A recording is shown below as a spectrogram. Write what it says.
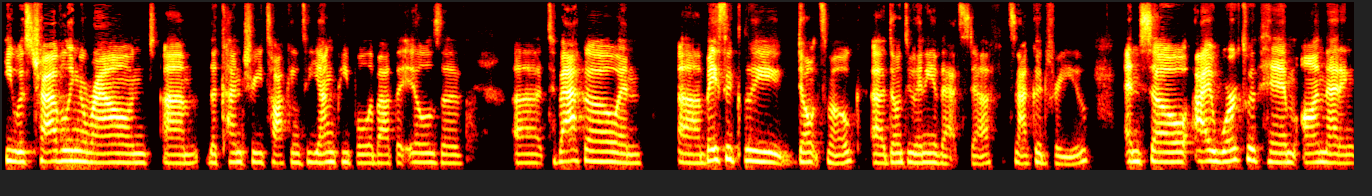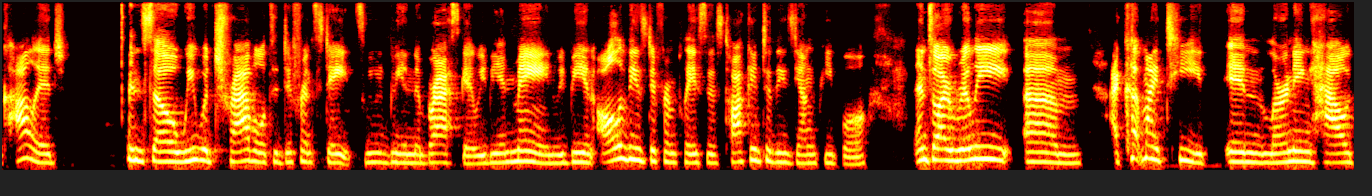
he was traveling around um, the country talking to young people about the ills of uh, tobacco and uh, basically don't smoke, uh, don't do any of that stuff. It's not good for you. And so I worked with him on that in college. And so we would travel to different states. We would be in Nebraska, we'd be in Maine, we'd be in all of these different places talking to these young people. And so I really, um, I cut my teeth in learning how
